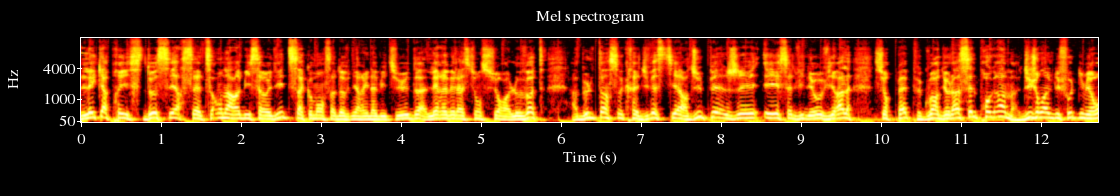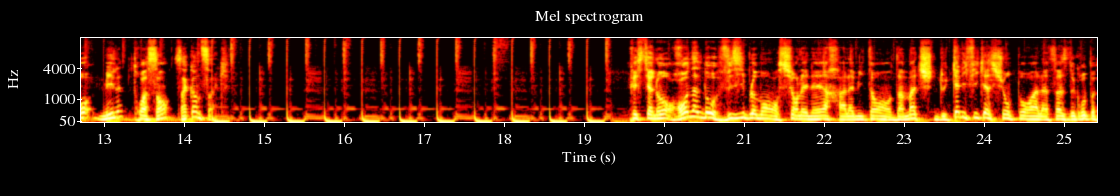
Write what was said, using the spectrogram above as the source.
Les caprices de CR7 en Arabie Saoudite, ça commence à devenir une habitude. Les révélations sur le vote à bulletin secret du vestiaire du PSG et cette vidéo virale sur Pep Guardiola, c'est le programme du journal du foot numéro 1355. Cristiano Ronaldo, visiblement sur les nerfs à la mi-temps d'un match de qualification pour la phase de groupe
